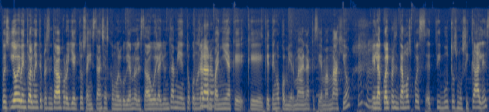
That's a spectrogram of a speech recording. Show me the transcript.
pues yo eventualmente presentaba proyectos a instancias como el gobierno del Estado o el ayuntamiento con una compañía que, que, tengo con mi hermana que se llama Magio, en la cual presentamos pues eh, tributos musicales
